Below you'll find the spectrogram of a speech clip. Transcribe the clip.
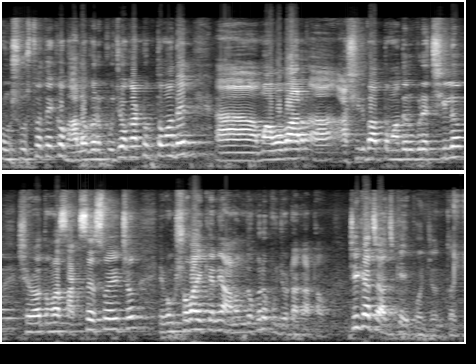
এবং সুস্থ থেকো, ভালো করে পুজো কাটুক তোমাদের। মা বাবার আশীর্বাদ তোমাদের উপরে ছিল, সেভাবে তোমরা সাকসেস হয়েছো এবং সবাইকে নিয়ে আনন্দ করে পুজোটা কাটাও। ঠিক আছে? আজকে এই পর্যন্তই।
